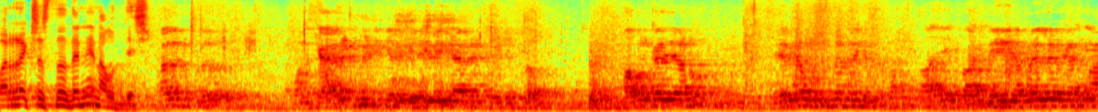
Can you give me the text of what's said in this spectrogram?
పరిరక్షిస్తుందని నా ఉద్దేశం. పవన్ కళ్యాణ్ నేరుగా ముఖ్యమంత్రి మీ ఎమ్మెల్యేలు కానీ మా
